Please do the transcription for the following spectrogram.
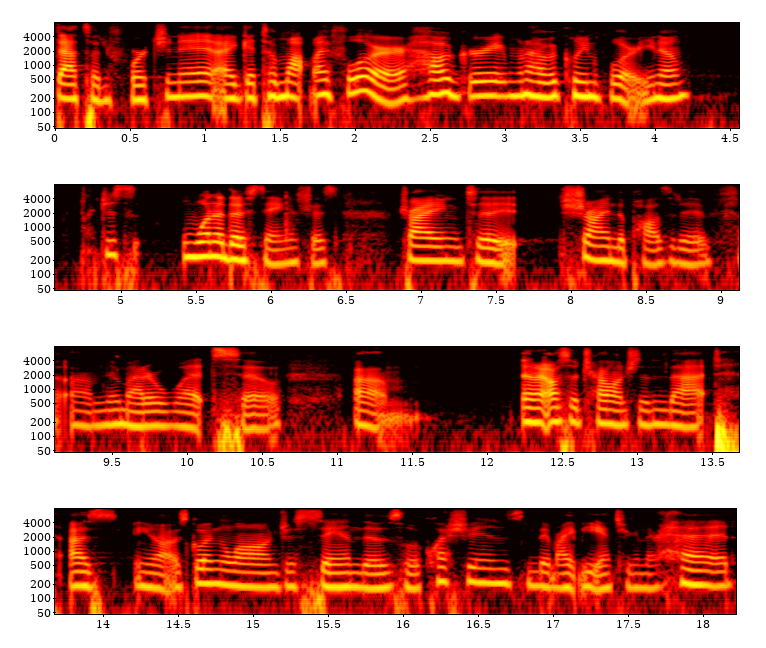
that's unfortunate. I get to mop my floor. How great. I'm going to have a clean floor, you know? Just one of those things, just trying to shine the positive um, no matter what. So, um, and I also challenged them that as you know, I was going along, just saying those little questions. They might be answering in their head.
